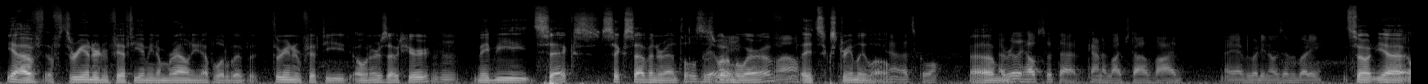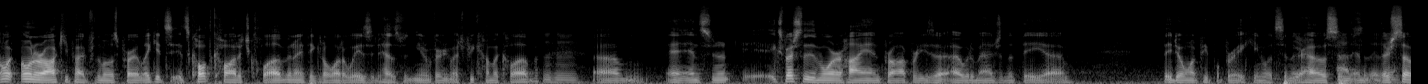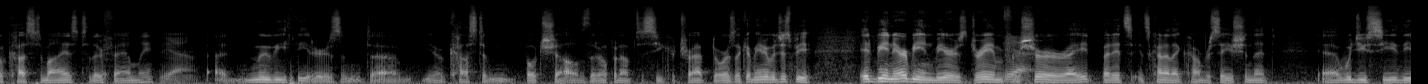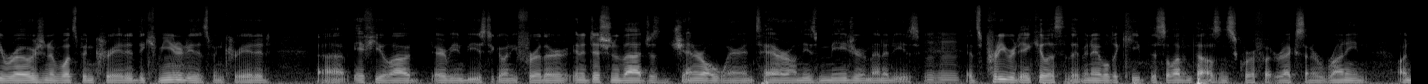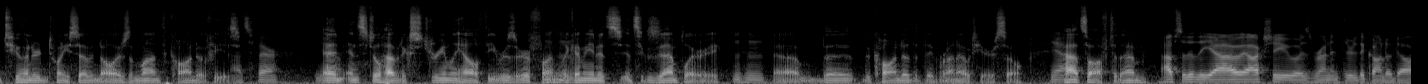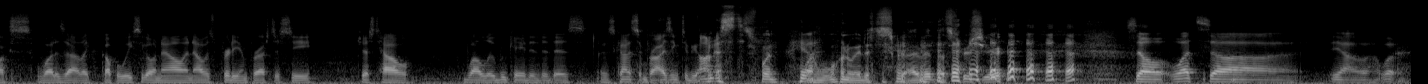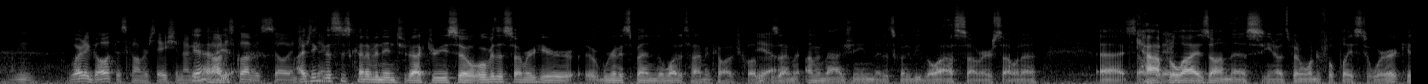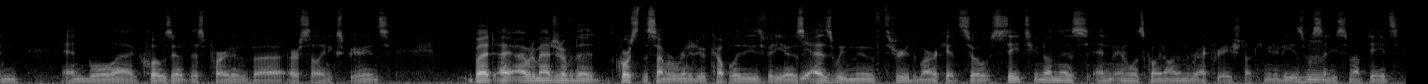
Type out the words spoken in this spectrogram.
Yeah, of, of 350. I mean, I'm rounding up a little bit, but 350 owners out here. Mhm. Maybe six, six, seven rentals is what I'm aware of. Wow. It's extremely low. Yeah, that's cool. Um, That really helps with that kind of lifestyle vibe. Everybody knows everybody. So yeah, o- owner occupied for the most part. Like it's it's called Cottage Club, and I think in a lot of ways it has you know very much become a club. Mhm. Um, and, and so, especially the more high end properties, I, I would imagine that they uh, they don't want people breaking what's in their Yeah, house, and, and they're so customized to their family. Yeah. Uh, movie theaters and um, you know custom bookshelves that open up to secret trap doors. Like I mean, it would just be, it'd be an Airbnb's dream for Yeah. sure, right? But it's it's kind of that conversation that uh, would you see the erosion of what's been created, the community that's been created, uh, if you allowed Airbnbs to go any further? In addition to that, just general wear and tear on these major amenities. Mhm. It's pretty ridiculous that they've been able to keep this 11,000 square foot rec center running on $227 a month condo fees That's fair. Yeah. and and still have an extremely healthy reserve fund. Like Mhm. I mean, it's it's exemplary. Mhm. Um, the the condo that they've run out here. So Yeah. hats off to them. Absolutely, yeah. I actually was running through the condo docs. What is that? Like a couple weeks ago now, and I was pretty impressed to see just how well lubricated it is. It was kind of surprising, to be honest. One, Yeah. one, one way to describe it. That's for sure. so what's uh, yeah, what mm, where to go with this conversation? I mean, Yeah, Cottage I- Club is so interesting. I think this is kind of an introductory. So over the summer here, uh, we're going to spend a lot of time in Cottage Club because Yeah. I'm, I'm imagining that it's going to be the last summer. So I want to uh, Soak it in. capitalize on this. You know, it's been a wonderful place to work, and and we'll uh, close out this part of uh, our selling experience. But I, I would imagine over the course of the summer, we're going to do a couple of these videos Yeah. as we move through the market. So stay tuned on this and, and what's going on in the recreational communities. We'll Mhm. send you some updates.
